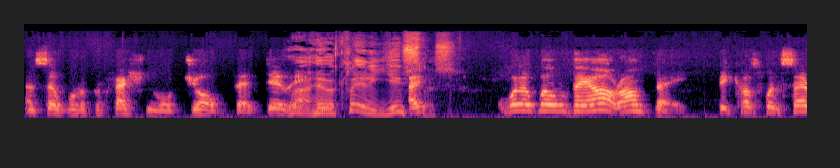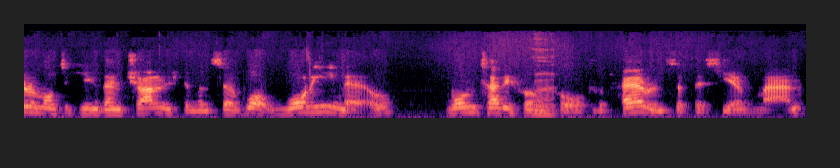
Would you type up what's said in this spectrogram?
and said what a professional job they're doing. Right, who are clearly useless. Well, well, they are, aren't they? Because when Sarah Montague then challenged him and said, "What? One email, one telephone right. call to the parents of this young man,"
